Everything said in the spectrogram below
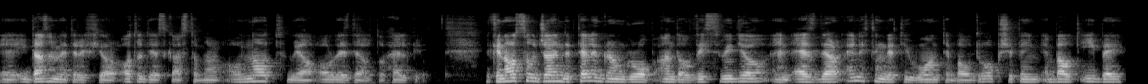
Uh, it doesn't matter if you're AutoDS customer or not we are always there to help you. You can also join the telegram group under this video and ask there anything that you want about dropshipping about ebay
